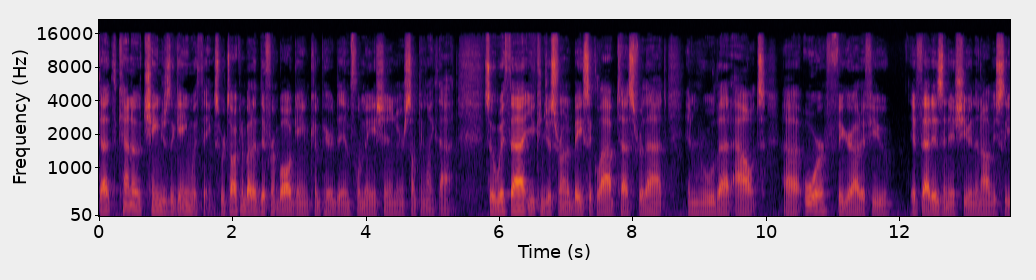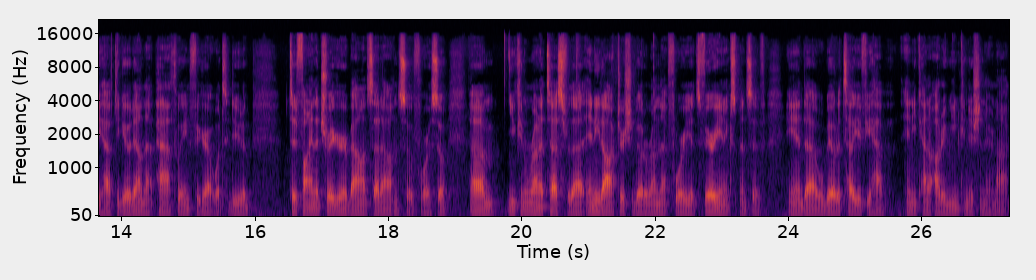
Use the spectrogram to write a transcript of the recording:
that kind of changes the game with things. We're talking about a different ball game compared to inflammation or something like that. So with that, you can just run a basic lab test for that and rule that out, uh, or figure out if you if that is an issue, and then obviously you have to go down that pathway and figure out what to do to to find the trigger, balance that out, and so forth. So um, you can run a test for that. Any doctor should be able to run that for you. It's very inexpensive, and uh, we'll be able to tell you if you have any kind of autoimmune condition there or not.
